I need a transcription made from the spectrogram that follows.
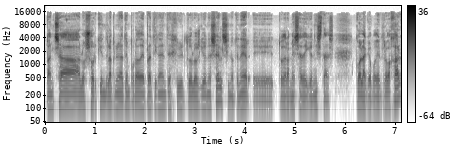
pancha a los Sorkin de la primera temporada de prácticamente escribir todos los guiones él, sino tener eh, toda la mesa de guionistas con la que poder trabajar.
